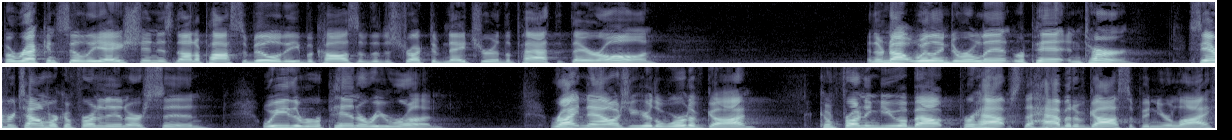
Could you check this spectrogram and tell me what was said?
But reconciliation is not a possibility because of the destructive nature of the path that they are on. And they're not willing to relent, repent, and turn. See, every time we're confronted in our sin, we either repent or we run. Right now, as you hear the Word of God confronting you about perhaps the habit of gossip in your life,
